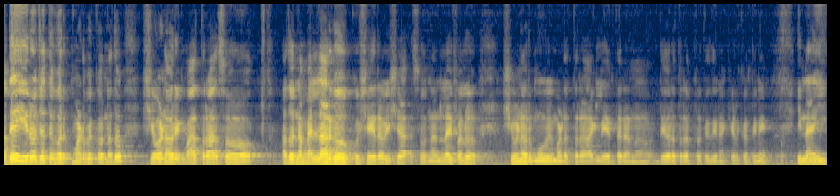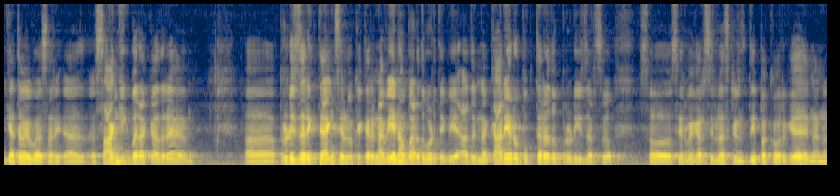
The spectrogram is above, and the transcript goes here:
ಅದೇ ಹೀರೋ ಜೊತೆ ವರ್ಕ್ ಮಾಡಬೇಕು ಅನ್ನೋದು ಶಿವಣ್ಣವ್ರಿಗೆ ಮಾತ್ರ. ಸೊ ಅದು ನಮ್ಮೆಲ್ಲರಿಗೂ ಖುಷಿ ಇರೋ ವಿಷಯ. ಸೊ ನನ್ನ ಲೈಫಲ್ಲೂ ಶಿವಣ್ಣವ್ರ ಮೂವಿ ಮಾಡೋ ಥರ ಆಗಲಿ ಅಂತ ನಾನು ದೇವ್ರ ಹತ್ರ ಪ್ರತಿದಿನ ಕೇಳ್ಕೊತೀನಿ. ಇನ್ನು ಈ ಗತವೈಭವ ಸಾರಿ ಸಾಂಗಿಗೆ ಬರೋಕ್ಕಾದ್ರೆ ಪ್ರೊಡ್ಯೂಸರಿಗೆ ಥ್ಯಾಂಕ್ಸ್ ಹೇಳ್ಬೇಕು. ಯಾಕಂದರೆ ನಾವೇನೋ ಬರೆದು ಬಿಡ್ತೀವಿ, ಅದನ್ನು ಕಾರ್ಯರೂಪಕ್ಕೆ ತರೋದು ಪ್ರೊಡ್ಯೂಸರ್ಸು ಸೊ ಸಿರ್ವೇಗಾರ್ ಸಿಲ್ವರ್ ಸ್ಕ್ರೀನ್ಸ್ ದೀಪಕ್ ಅವ್ರಿಗೆ ನಾನು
